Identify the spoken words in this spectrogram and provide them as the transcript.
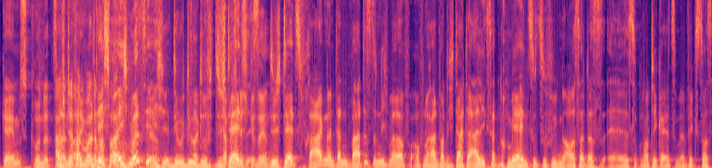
Games gründet ah, Stefan wollte was sagen. Ich, muss hier, ich, du, du, du, du, stellst, du stellst Fragen und dann wartest du nicht mal auf, auf eine Antwort. Ich dachte, Alex hat noch mehr hinzuzufügen, außer dass äh, Subnautica jetzt im Epic Stores.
